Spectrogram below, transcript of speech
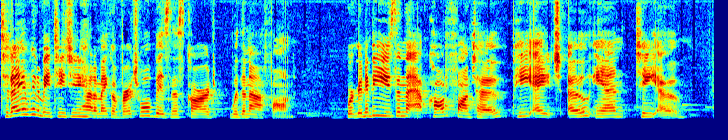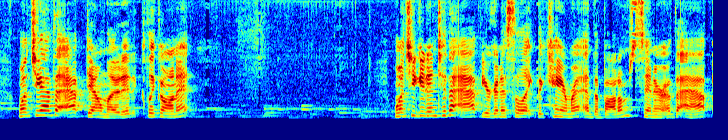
Today I'm going to be teaching you how to make a virtual business card with an iPhone. We're going to be using the app called Phonto, P-H-O-N-T-O. Once you have the app downloaded, click on it. Once you get into the app, you're going to select the camera at the bottom center of the app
